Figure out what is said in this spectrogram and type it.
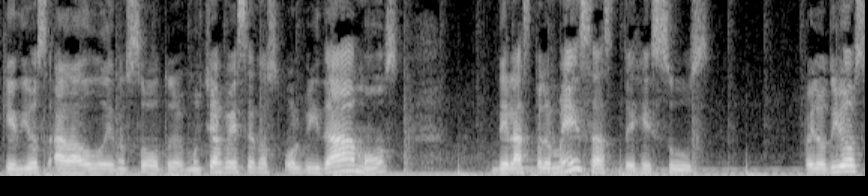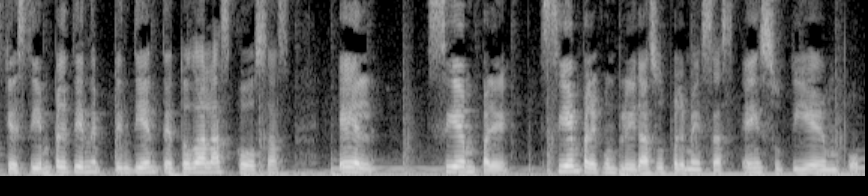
que Dios ha dado de nosotros. Muchas veces nos olvidamos de las promesas de Jesús. Pero Dios que siempre tiene pendiente todas las cosas, Él siempre, siempre cumplirá sus promesas en su tiempo,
